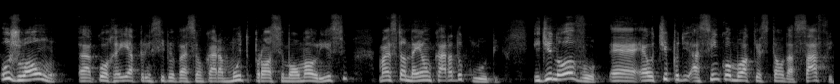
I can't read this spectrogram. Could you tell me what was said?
O João a Correia, a princípio, vai ser um cara muito próximo ao Maurício, mas também é um cara do clube. E, de novo, é, é o tipo de. Assim como a questão da SAF,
